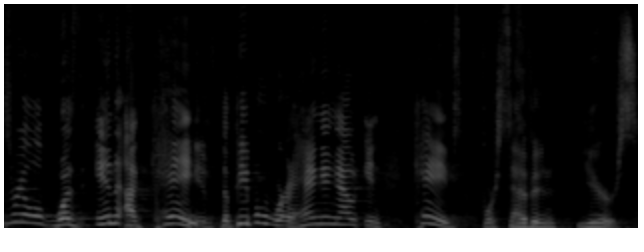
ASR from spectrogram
Israel was in a cave. The people were hanging out in caves for seven years.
